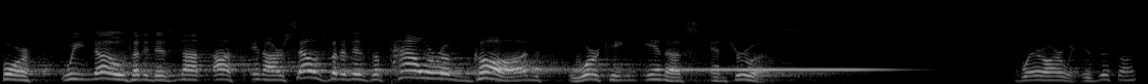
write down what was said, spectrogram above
For we know that it is not us in ourselves, but it is the power of God working in us and through us. Where are we? Is this on?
